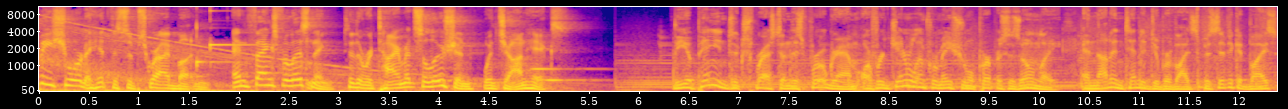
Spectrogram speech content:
Be sure to hit the subscribe button. And thanks for listening to The Retirement Solution with Jon Hicks. The opinions expressed in this program are for general informational purposes only and not intended to provide specific advice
